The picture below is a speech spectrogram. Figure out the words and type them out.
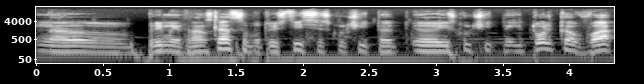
э, прямые трансляции будут вестись исключительно, э, исключительно и только в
